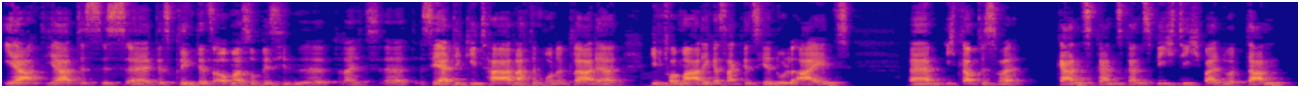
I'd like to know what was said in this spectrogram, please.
Ja, ja, das ist, äh, das klingt jetzt auch mal so ein bisschen äh, vielleicht äh, sehr digital nach dem Motto, klar, der Informatiker sagt jetzt hier 01. Ähm, ich glaube, das war ganz, ganz, ganz wichtig, weil nur dann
